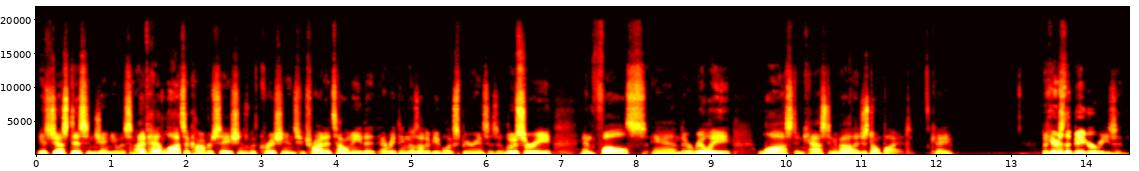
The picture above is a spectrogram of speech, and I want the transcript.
it's just disingenuous. And I've had lots of conversations with Christians who try to tell me that everything those other people experience is illusory and false and they're really lost and casting about. I just don't buy it. Okay. But here's the bigger reason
